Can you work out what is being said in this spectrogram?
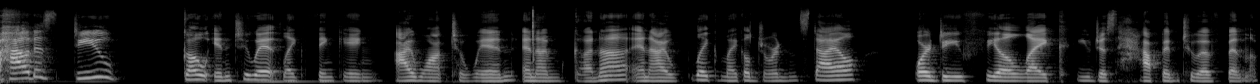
how does do you go into it like thinking I want to win and I'm gonna and I like Michael Jordan style or do you feel like you just happen to have been the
